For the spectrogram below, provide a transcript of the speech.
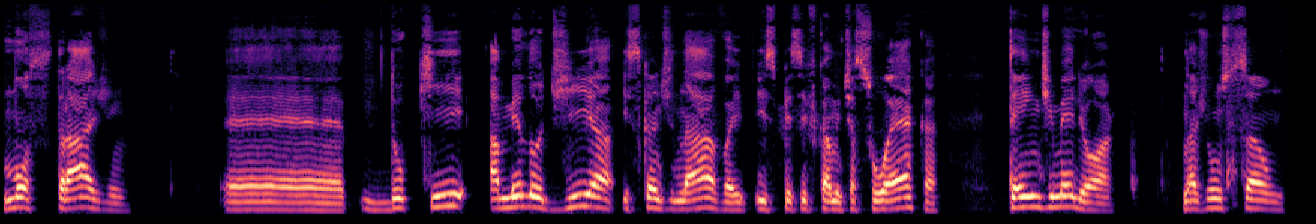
mostragem é, do que a melodia escandinava, e especificamente a sueca, tem de melhor na junção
